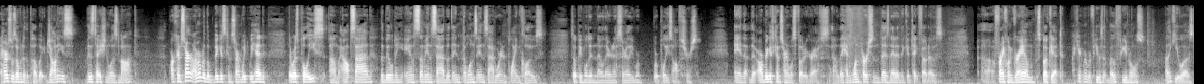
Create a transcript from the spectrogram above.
hers was open to the public. Johnny's visitation was not. Our concern, I remember the biggest concern we, we had, there was police um, outside the building and some inside, but then the ones inside were in plain clothes, so people didn't know they necessarily were, were police officers. And the, the, our biggest concern was photographs. Uh, they had one person designated that could take photos uh, Franklin Graham spoke at, I can't remember if he was at both funerals. I think he was.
